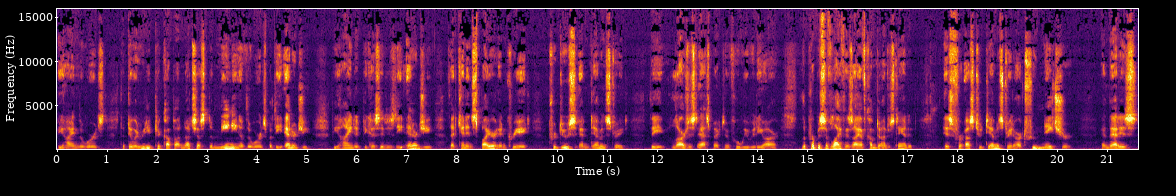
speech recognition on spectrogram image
behind the words, that they would really pick up on not just the meaning of the words, but the energy behind it, because it is the energy that can inspire and create, produce and demonstrate the largest aspect of who we really are. The purpose of life, as I have come to understand it, is for us to demonstrate our true nature, and that is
